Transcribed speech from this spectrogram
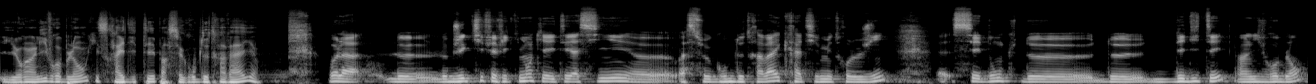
il y aura un livre blanc qui sera édité par ce groupe de travail. Voilà, l'objectif effectivement qui a été assigné euh, à ce groupe de travail, Créative Métrologie, euh, c'est donc d'éditer un livre blanc,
